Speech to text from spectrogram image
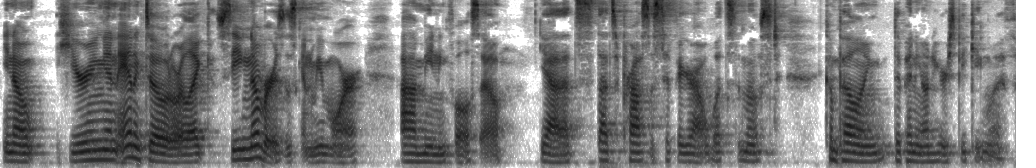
you know, hearing an anecdote or like seeing numbers is going to be more uh, meaningful. So yeah, that's that's a process to figure out what's the most compelling depending on who you're speaking with.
